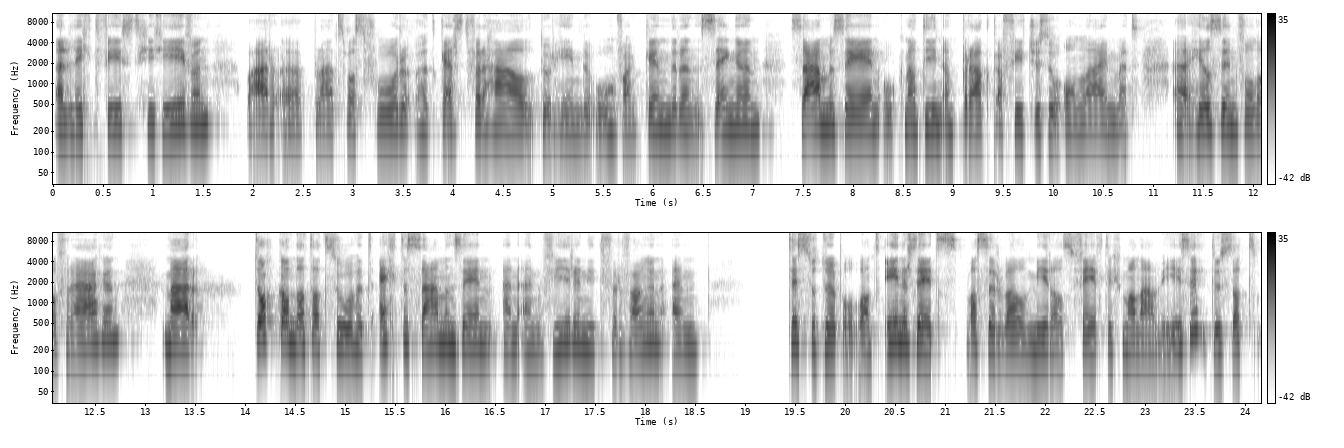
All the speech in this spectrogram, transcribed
een lichtfeest gegeven, waar uh, plaats was voor het kerstverhaal, doorheen de ogen van kinderen, zingen, samen zijn. Ook nadien een praatcafeetje zo online met uh, heel zinvolle vragen. Maar toch kan dat, dat zo het echte samen zijn en, en vieren niet vervangen. En het is zo dubbel, want enerzijds was er wel meer dan 50 man aanwezig, dus dat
